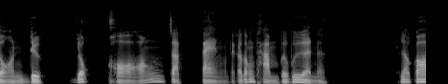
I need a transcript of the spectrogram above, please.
นอนดึกยกของจัดแต่งแต่ก็ต้องทำเพื่อเพื่อนนะแล้วก็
